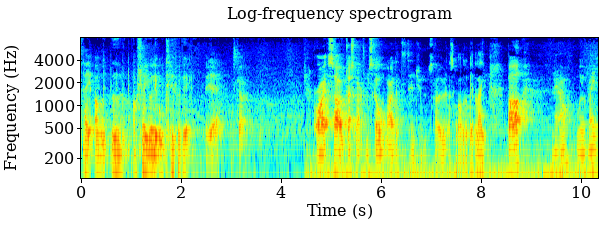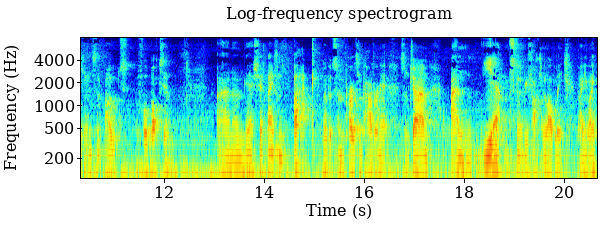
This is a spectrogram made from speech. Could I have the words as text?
Take oh, ugh, I'll show you a little clip of it. But yeah, let's go. Alright, so just back from school. I got detention, so that's why I was a bit late. But now we're making some oats before boxing. And um, yeah, Chef Nathan's back. I'm gonna put some protein powder in it, some jam, and yeah, it's gonna be fucking lovely. But anyway,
